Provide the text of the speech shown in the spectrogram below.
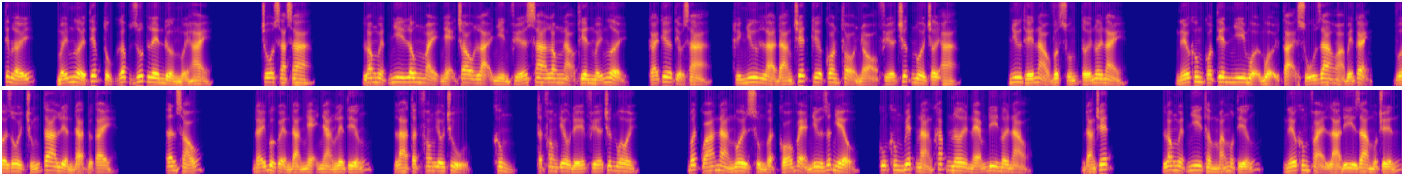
Tiếp lấy, mấy người tiếp tục gấp rút lên đường mười hai. Chỗ xa xa, long nguyệt nhi lông mày nhẹ trao lại nhìn phía xa long ngạo thiên mấy người, cái kia tiểu xà, hình như là đáng chết kia con thỏ nhỏ phía trước nuôi chơi a à. như thế nào vứt xuống tới nơi này? Nếu không có tiên nhi mội mội tại xú gia hỏa bên cạnh, vừa rồi chúng ta liền đạt được tay. Ân sáu. Đấy vừa quyển đàn nhẹ nhàng lên tiếng, là tật phong yêu chủ, không, tật phong yêu đế phía trước ngôi. Bất quá nàng nuôi sùng vật có vẻ như rất nhiều, cũng không biết nàng khắp nơi ném đi nơi nào. Đáng chết. Long nguyệt nhi thầm mắng một tiếng, nếu không phải là đi ra một chuyến,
